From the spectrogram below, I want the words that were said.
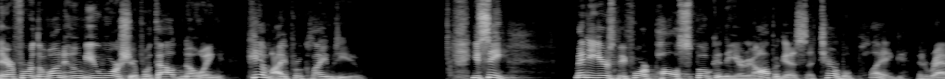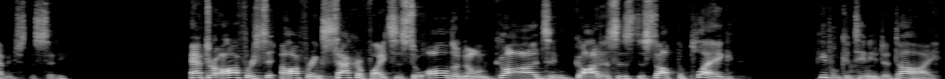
Therefore, the one whom you worship without knowing, him I proclaim to you. You see, many years before Paul spoke in the Areopagus, a terrible plague had ravaged the city. After offer, offering sacrifices to all the known gods and goddesses to stop the plague, people continued to die.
